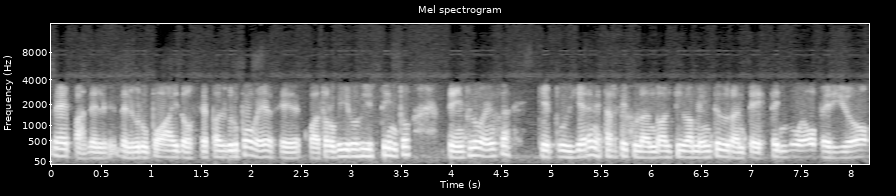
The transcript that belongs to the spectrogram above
cepas del, del, grupo A y dos cepas del grupo B, o sea, cuatro virus distintos de influenza que pudieran estar circulando activamente durante este nuevo periodo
